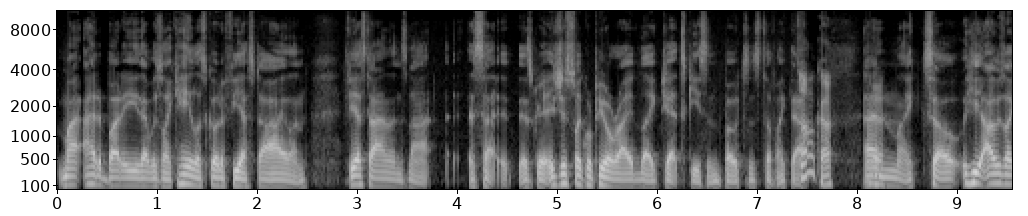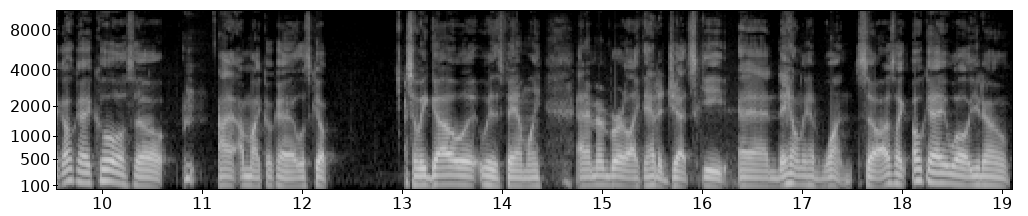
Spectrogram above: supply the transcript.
my I had a buddy that was like, "Hey, let's go to Fiesta Island." Fiesta Island's not as, as great. It's just like where people ride like jet skis and boats and stuff like that. Oh, okay. And like, so he, I was like, "Okay, cool." So I, I'm like, "Okay, let's go." So we go with his family, and I remember like they had a jet ski, and they only had one. So I was like, "Okay, well, you know."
